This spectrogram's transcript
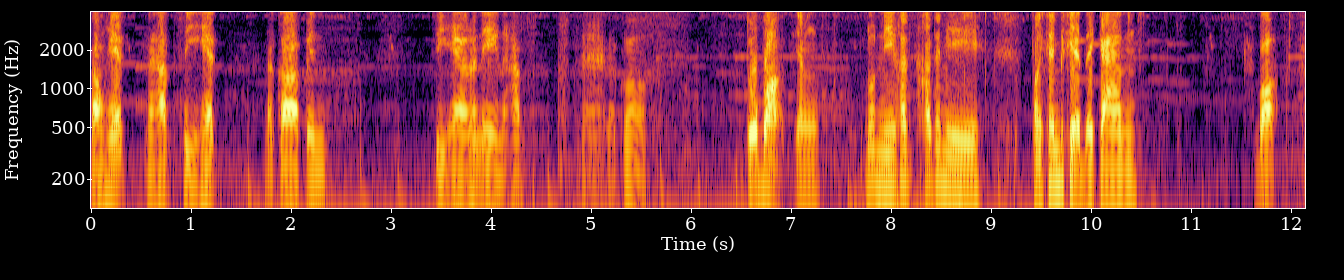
สองเฮดนะครับสี่เฮดแล้วก็เป็น 4L นั่นเองนะครับอ่าแล้วก็ตัวเบาะอย่างรุ่นนี้เขาเขาจะมีฟังก์ชันพิเศษในการเบาะส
